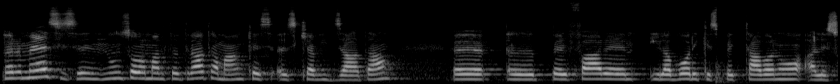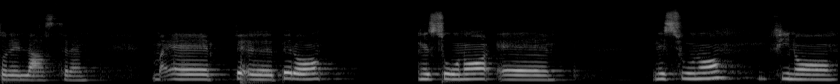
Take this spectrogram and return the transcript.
Per me si sente non solo maltrattata ma anche schiavizzata eh, eh, per fare i lavori che spettavano alle sorellastre. Ma, eh, pe- eh, però nessuno, eh, nessuno fino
